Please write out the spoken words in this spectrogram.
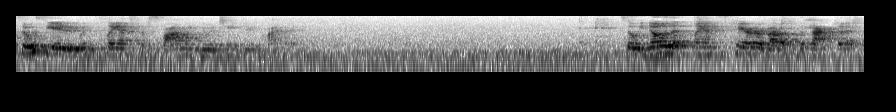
associated with plants responding to a changing climate. So we know that plants care about the fact that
